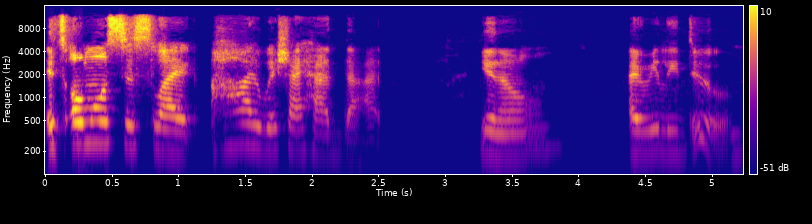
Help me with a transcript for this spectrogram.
It's almost just like, oh, I wish I had that. You know, I really do.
